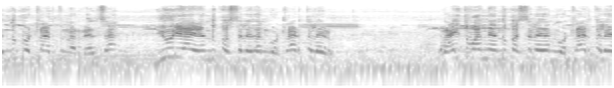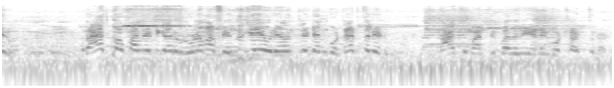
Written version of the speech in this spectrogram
ఎందుకు కొట్లాడుతున్నారు తెలుసా? యూరియా ఎందుకు వస్తలేదని కొట్లాడతలేరు. రైతు బంధు ఎందుకు వస్తలేదని కొట్లాడతలేరు. రాజగోపాల్ రెడ్డి గారు రుణమాఫీ ఎందుకు చేయవు? రేవంత్ రెడ్డి అని కొట్లాడతలేడు. నాకు మంత్రి పదవి అని కొట్లాడుతున్నాడు.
